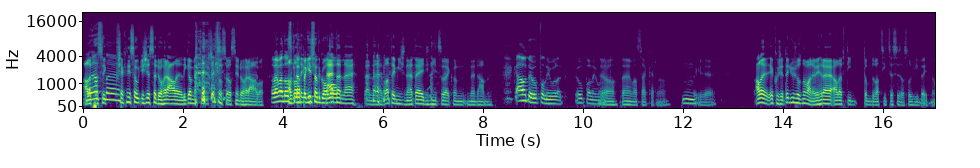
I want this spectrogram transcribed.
Ale No prostě jasné. všechny soutěže se dohrály, Liga mistrů, všechno se vlastně dohrálo. Levandovský A dá zlatý 50 míč- gólov. Ne, ten ne, ten ne, zlatý míč ne, to je jediný, co jako nedáme. Kámo, to je úplný úlet. To je úplný úlet. Jo, to je masakr, no. Hmm. Takže, ale jakože teď už ho znova nevyhraje, ale v té top 20 si zaslouží být, no.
